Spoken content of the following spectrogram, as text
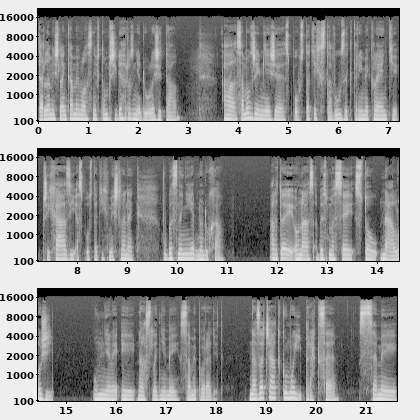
tahle myšlenka mi vlastně v tom přijde hrozně důležitá. A samozřejmě, že spousta těch stavů, ze kterými klienti přichází a spousta těch myšlenek vůbec není jednoduchá. Ale to je i o nás, aby jsme si s tou náloží uměli i následně mi sami poradit. Na začátku mojí praxe se mi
